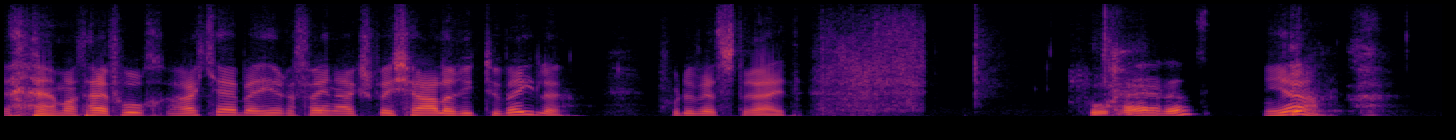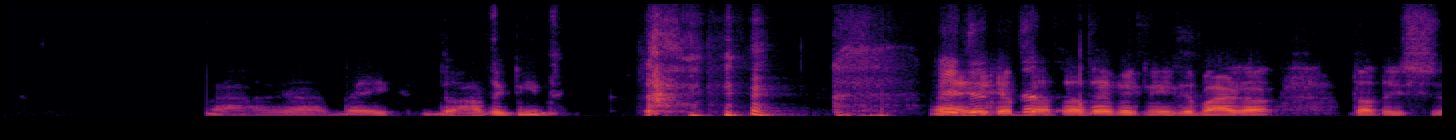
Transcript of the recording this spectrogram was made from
want hij vroeg, had jij bij Heerenveen eigenlijk speciale rituelen voor de wedstrijd? Vroeg hij dat? Ja. ja. Nou ja, nee, dat had ik niet. nee, ik heb dat, dat heb ik niet. Maar, dat, dat is,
